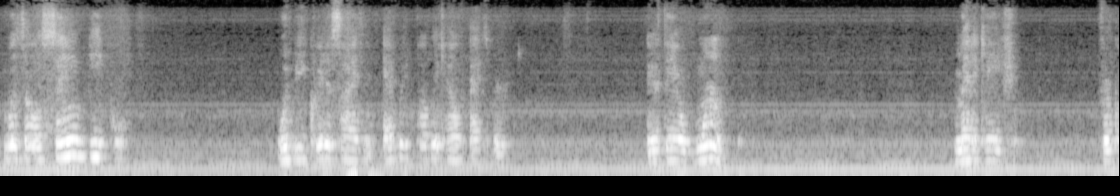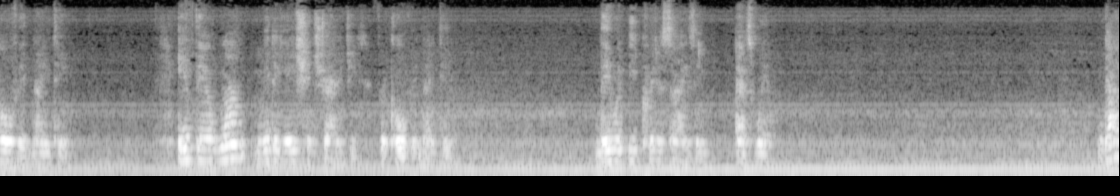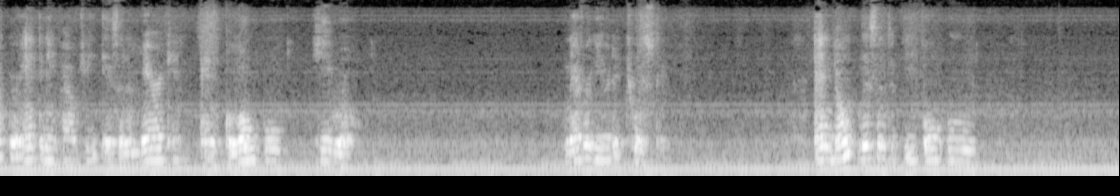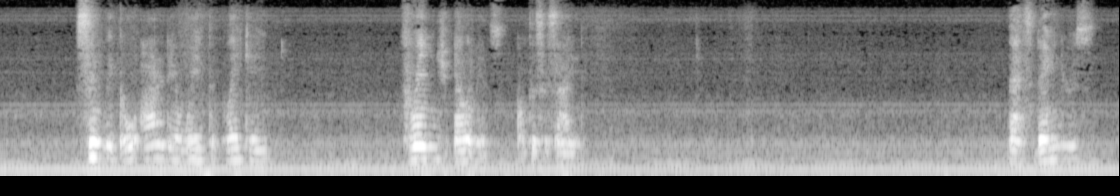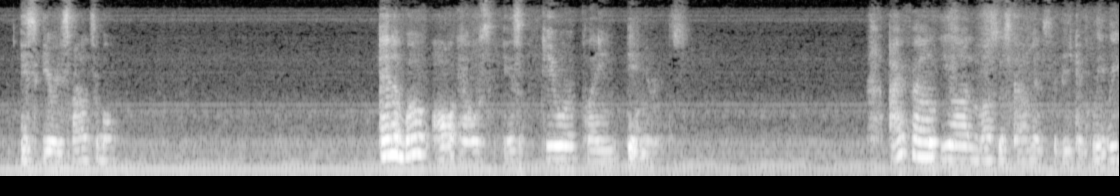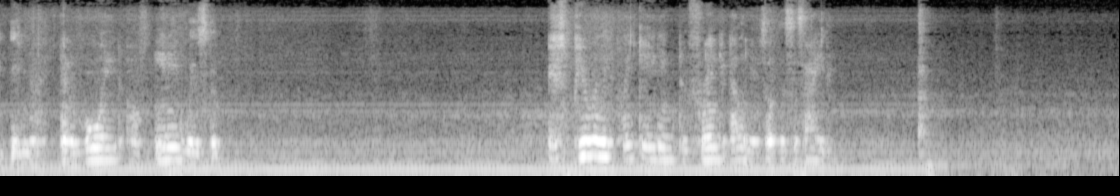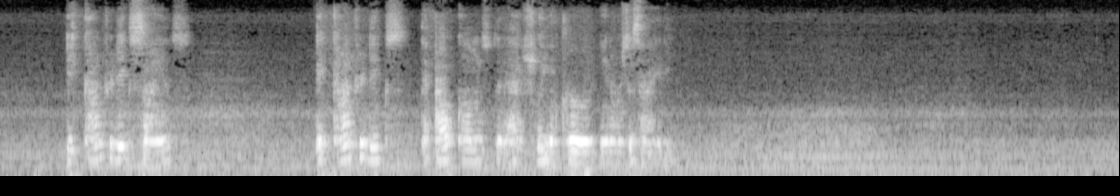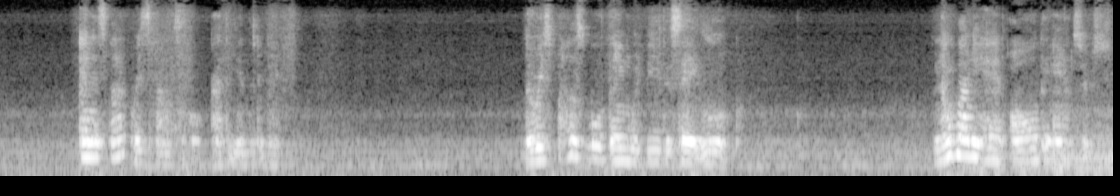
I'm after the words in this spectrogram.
But those same people would be criticizing every public health expert if there weren't medication for COVID 19 if there weren't mitigation strategies for COVID 19, they would be criticizing as well. Dr. Anthony Fauci is an American and global hero. Never get it twisted. And don't listen to people who simply go out of their way to placate fringe elements of the society. That's dangerous, it's irresponsible, and above all else is pure plain ignorance. I found Elon Musk's comments to be completely ignorant and void of any wisdom. Is purely placating to fringe elements of the society. It contradicts science. It contradicts the outcomes that actually occur in our society. And it's not responsible at the end of the day. The responsible thing would be to say, look, nobody had all the answers.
